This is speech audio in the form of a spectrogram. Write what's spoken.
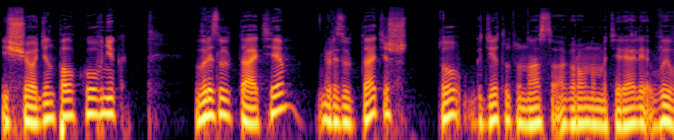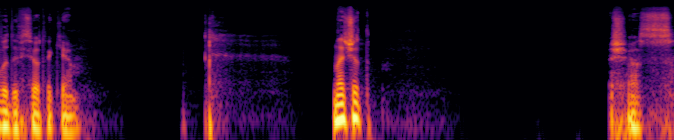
еще один полковник. В результате в результате что? Где тут у нас в огромном материале выводы все-таки? Значит, сейчас...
